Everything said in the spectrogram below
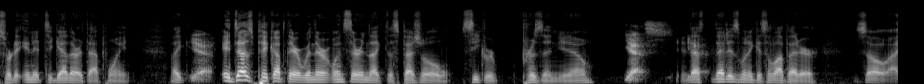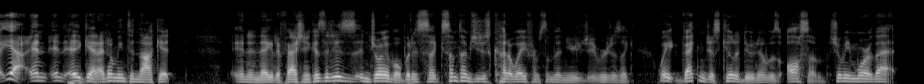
sort of in it together at that point. Like, Yeah. it does pick up there when they're once they're in like the special secret prison. You know. Yes. That's that is when it gets a lot better. So uh, yeah, and, and again, I don't mean to knock it in a negative fashion because it is enjoyable, but it's like sometimes you just cut away from something. You're, we're just like, wait, Vecna just killed a dude, and it was awesome. Show me more of that.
